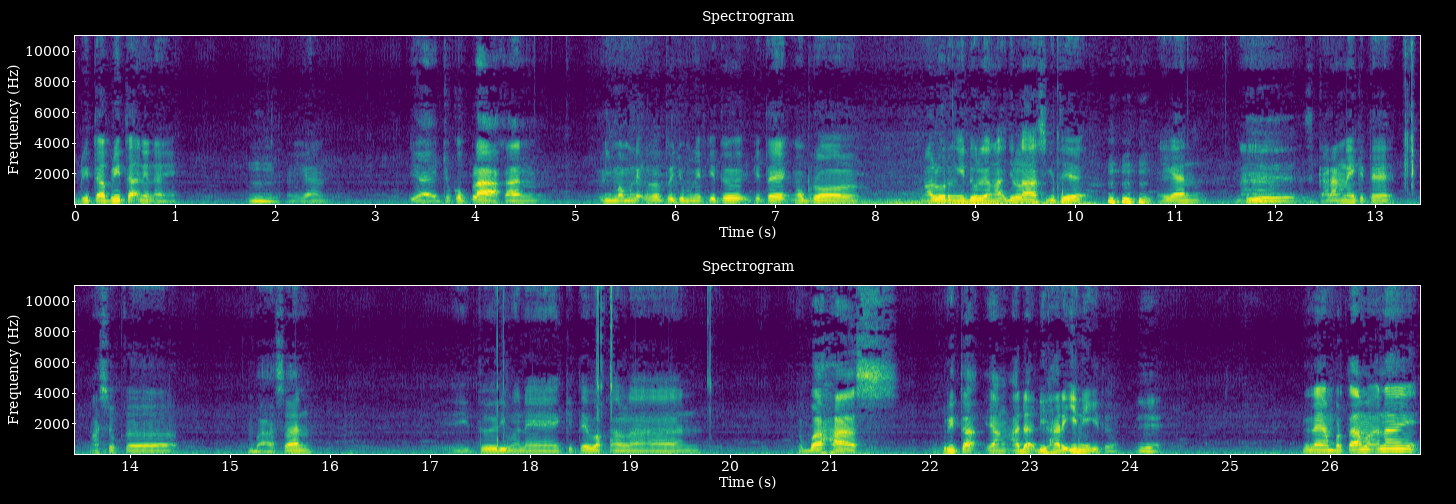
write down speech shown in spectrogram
berita-berita nih Nay. hmm. Ya kan? Ya cukup lah kan 5 menit atau 7 menit gitu kita ngobrol ngalur ngidul yang nggak jelas gitu ya. ya kan? Nah, Iya. sekarang nih kita masuk ke pembahasan itu di mana kita bakalan ngebahas berita yang ada di hari ini gitu. iya Nah, yang pertama nih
